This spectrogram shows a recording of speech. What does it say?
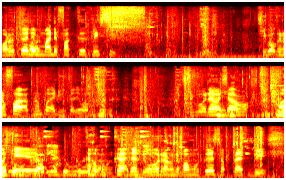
Orang tu ada motherfucker klasik Cibok kena fuck Aku nampak tadi Tak boleh buat apa. Cibok dah macam Okay buka Buka-buka dah dua orang depan muka Surprise bitch.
